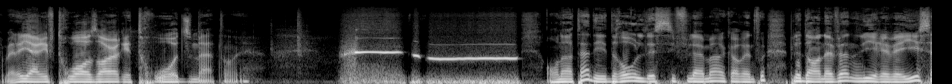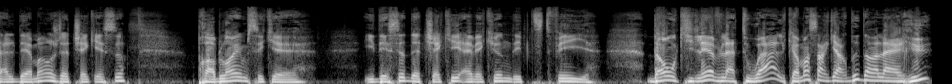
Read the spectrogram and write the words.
Eh ben là, il arrive 3h03 du matin. On entend des drôles de sifflements encore une fois. Puis là, Donovan, lui, est réveillé, ça le démange de checker ça. Problème, c'est que il décide de checker avec une des petites filles. Donc, il lève la toile, il commence à regarder dans la rue,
